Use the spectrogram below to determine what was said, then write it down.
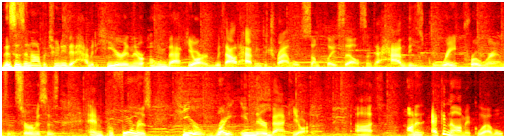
This is an opportunity to have it here in their own backyard without having to travel someplace else and to have these great programs and services and performers here right in their backyard. Uh, on an economic level,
